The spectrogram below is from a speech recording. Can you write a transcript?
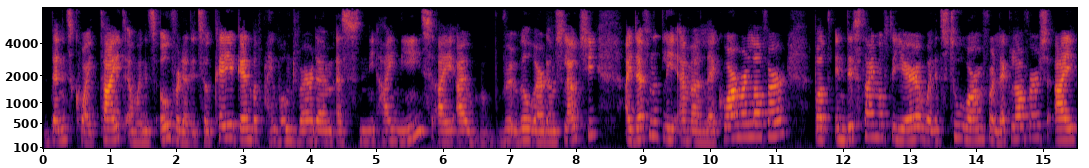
then it's quite tight and when it's over that it's okay again but I won't wear them as knee high knees. I, I will wear them slouchy. I definitely am a leg warmer lover but in this time of the year when it's too warm for leg lovers I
